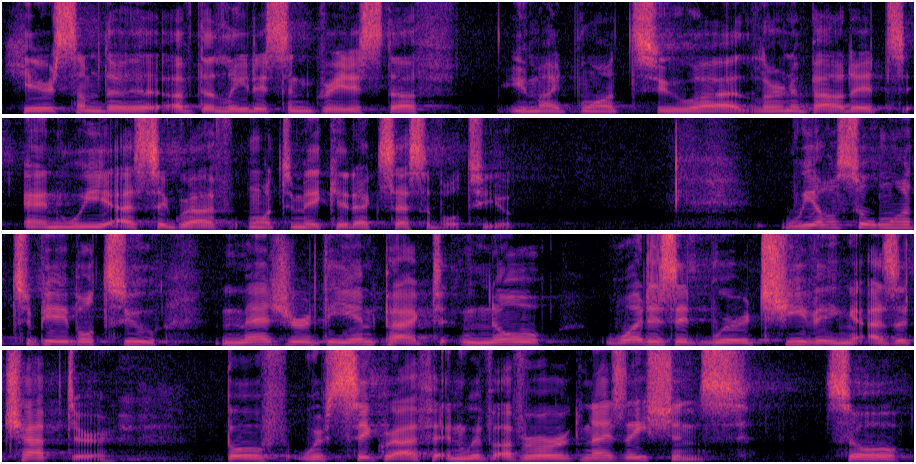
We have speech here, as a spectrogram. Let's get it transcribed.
here's some of the, of the latest and greatest stuff you might want to uh, learn about it, and we as SIGGRAPH want to make it accessible to you. We also want to be able to measure the impact, know what is it we're achieving as a chapter, both with SIGGRAPH and with other organizations. So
